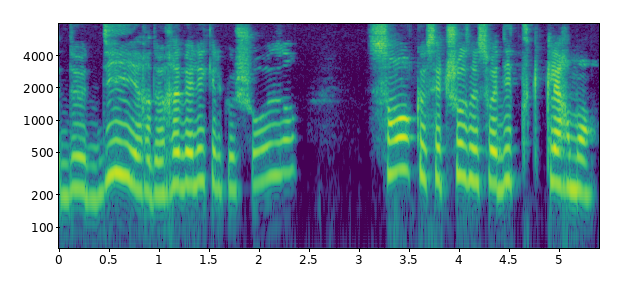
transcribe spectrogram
de dire, de révéler quelque chose sans que cette chose ne soit dite clairement.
